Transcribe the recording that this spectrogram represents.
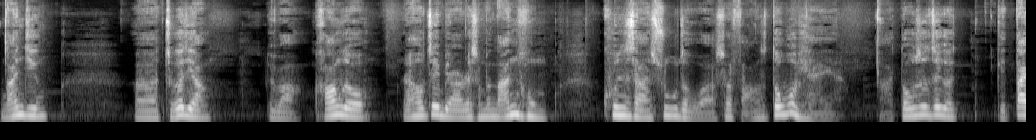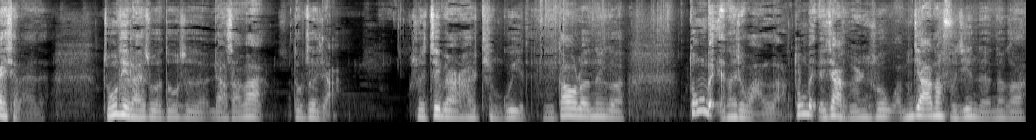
南京，呃，浙江，对吧？杭州，然后这边的什么南通、昆山、苏州啊，这房子都不便宜啊，都是这个给带起来的。总体来说都是两三万，都这价，所以这边还挺贵的。你到了那个。东北那就完了，东北的价格，你说我们家那附近的那个，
